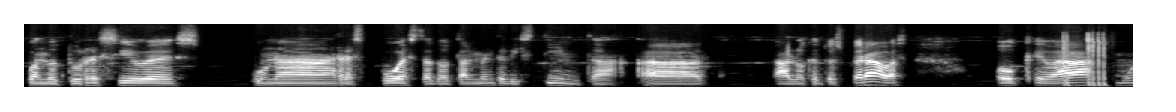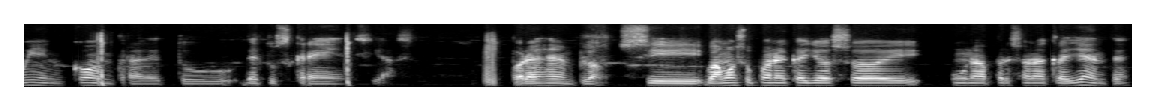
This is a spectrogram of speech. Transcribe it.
cuando tú recibes una respuesta totalmente distinta a, a lo que tú esperabas o que va muy en contra de, tu, de tus creencias. Por ejemplo, si vamos a suponer que yo soy una persona creyente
